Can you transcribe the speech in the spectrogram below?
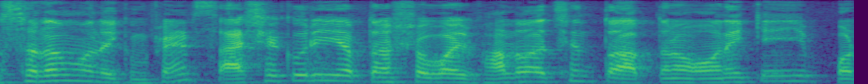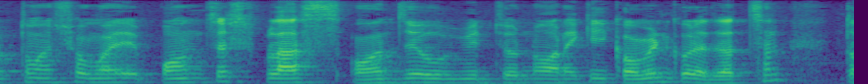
আসসালামু আলাইকুম ফ্রেন্ডস আশা করি আপনারা সবাই ভালো আছেন। তো আপনারা অনেকেই বর্তমান সময়ে পঞ্চাশ প্লাস অন যে ওবির জন্য অনেকেই কমেন্ট করে যাচ্ছেন। তো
